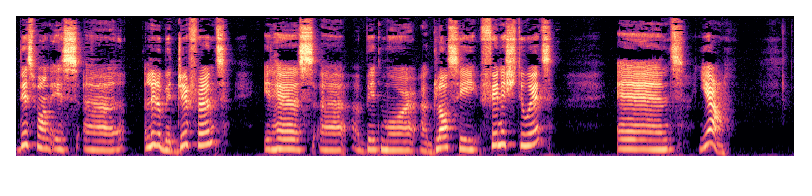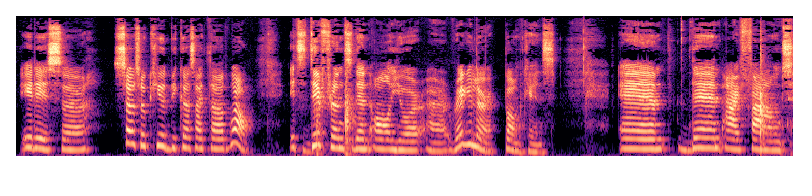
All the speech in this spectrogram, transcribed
this one is uh, a little bit different. It has uh, a bit more a glossy finish to it. And yeah, it is uh, so, so cute because I thought, well, it's different than all your uh, regular pumpkins. And then I found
